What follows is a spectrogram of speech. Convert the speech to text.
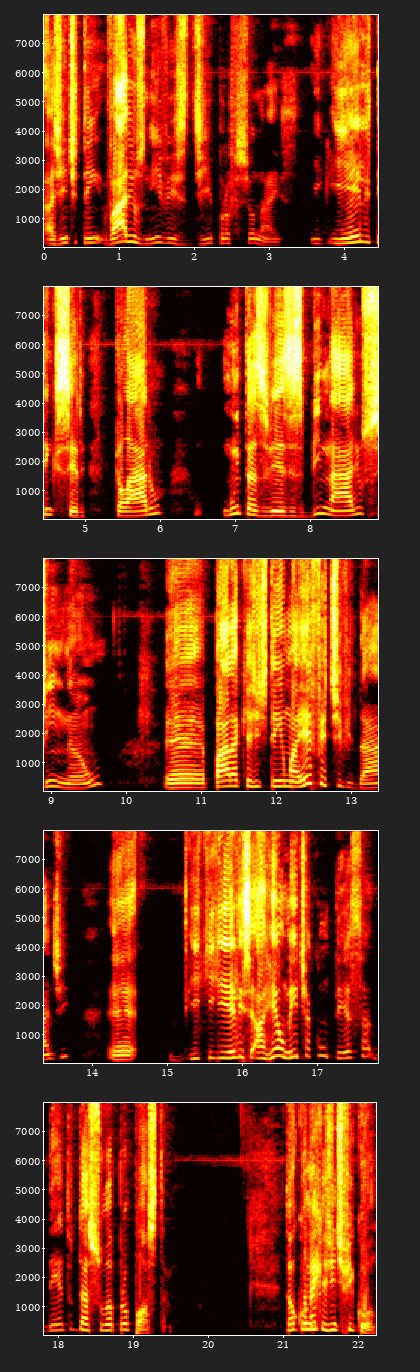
a gente tem vários níveis de profissionais e, e ele tem que ser claro, muitas vezes binário, sim, não, é, para que a gente tenha uma efetividade é, e que ele realmente aconteça dentro da sua proposta. Então, como é que a gente ficou?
